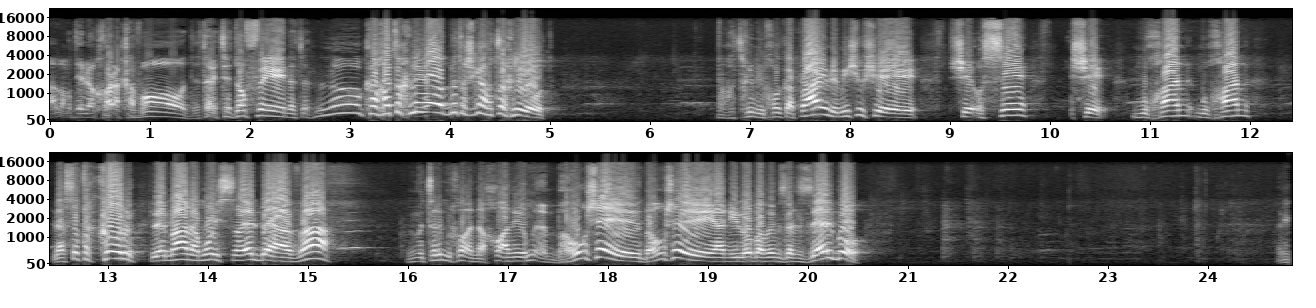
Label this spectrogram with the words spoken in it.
אמרתי לו, כל הכבוד, אתה יוצא דופן, אתה... לא, ככה צריך להיות, בטח שככה צריך להיות. אנחנו צריכים למחוא כפיים למישהו ש... שעושה, שמוכן, מוכן לעשות הכל למען עמו ישראל באהבה. צריך למחוא, נכון, אני ברור, ש... ברור שאני לא בא ומזלזל בו. אני,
